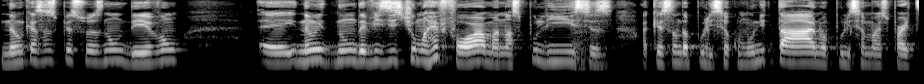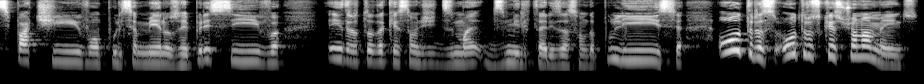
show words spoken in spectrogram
Não que essas pessoas não devam é, não, não deve existir uma reforma nas polícias, a questão da polícia comunitária, uma polícia mais participativa, uma polícia menos repressiva, entra toda a questão de desmilitarização da polícia, outras, outros questionamentos.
